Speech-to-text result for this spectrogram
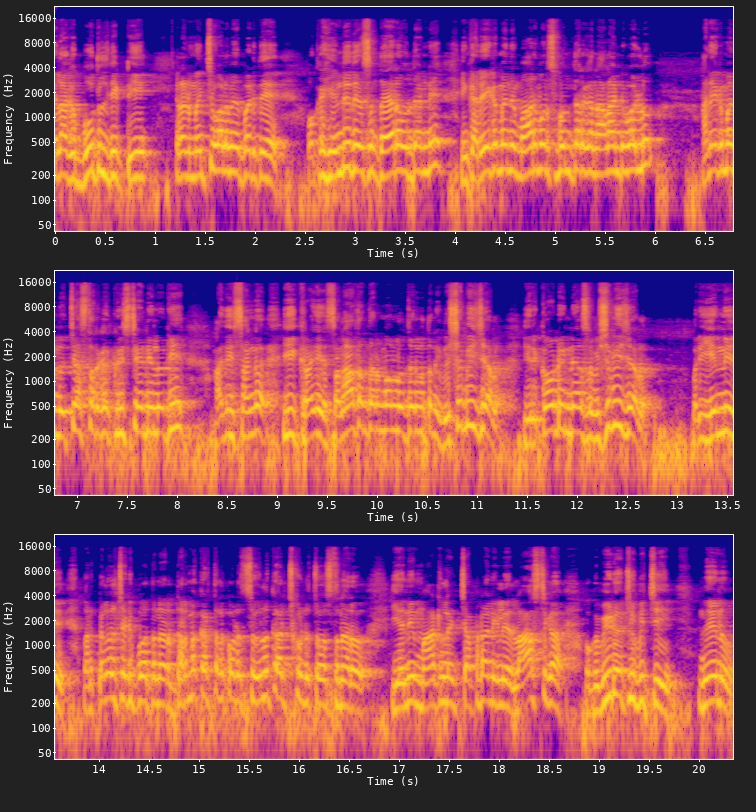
ఇలాగ బూతులు తిట్టి ఇలాంటి మంచి వాళ్ళ మీద పడితే ఒక హిందూ దేశం తయారవుద్దండి? ఇంకా అనేక మంది మారుమనసు పొందుతారు అలాంటి వాళ్ళు? అనేక మంది వచ్చేస్తారు కదా క్రిస్టియానిటీలోకి? అది సంఘ ఈ క్రై సనాతన ధర్మంలో జరుగుతున్న విషబీజాలు ఈ రికార్డింగ్ డ్యాన్స్ విషబీజాలు. మరి ఎన్ని మన పిల్లలు చెడిపోతున్నారు ధర్మకర్తలు కూడా చెవులు ఖర్చుకుంటూ చూస్తున్నారు. ఇవన్నీ మాటలు చెప్పడానికి లేదు. లాస్ట్గా ఒక వీడియో చూపించి నేను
